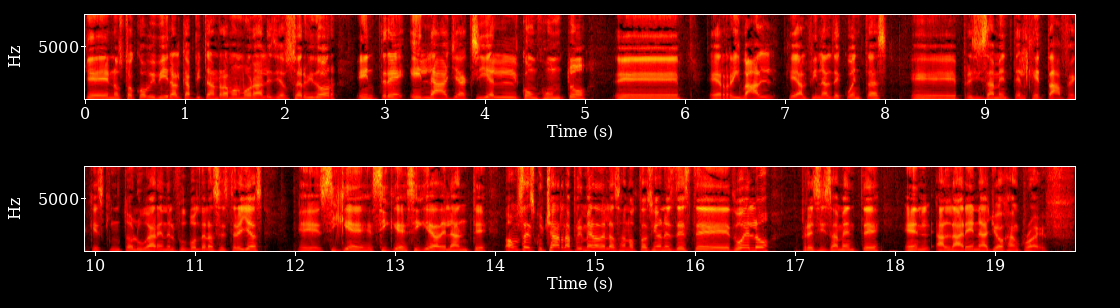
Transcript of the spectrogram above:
que nos tocó vivir al capitán Ramón Morales y a su servidor entre el Ajax y el conjunto eh, eh, rival, que al final de cuentas, precisamente el Getafe, que es quinto lugar en el fútbol de las estrellas, eh, sigue, sigue, sigue adelante. Vamos a escuchar la primera de las anotaciones de este duelo, precisamente en la arena Johan Cruyff.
